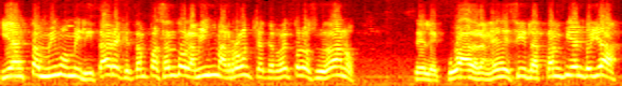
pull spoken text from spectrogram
Y a estos mismos militares que están pasando la misma roncha que el resto de los ciudadanos, se le cuadran, es decir, la están viendo ya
